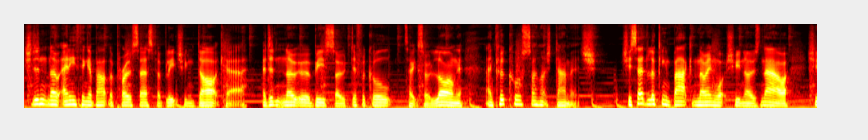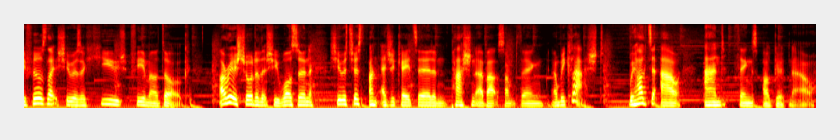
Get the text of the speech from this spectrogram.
she didn't know anything about the process for bleaching dark hair and didn't know it would be so difficult, take so long, and could cause so much damage. She said, looking back, knowing what she knows now, she feels like she was a huge female dog. I reassured her that she wasn't, she was just uneducated and passionate about something, and we clashed. We hugged it out, and things are good now.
